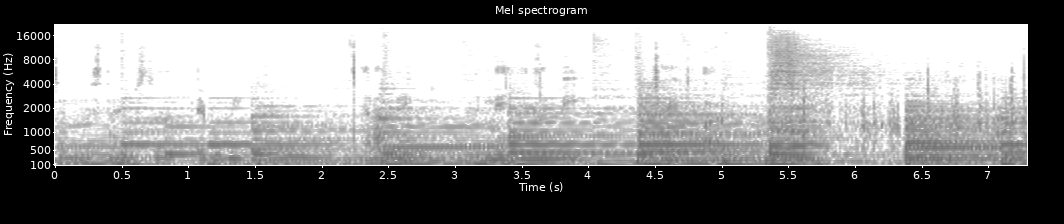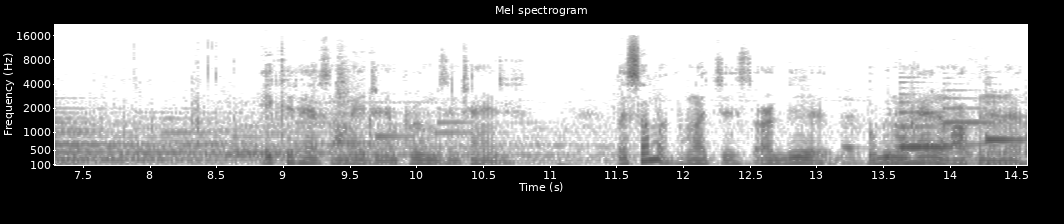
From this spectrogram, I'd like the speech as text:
Some of the best could have some major improvements and changes. But some of the lunches are good, but we don't have them often enough.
